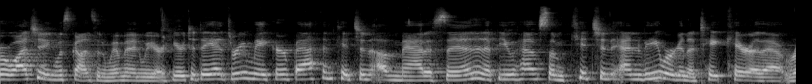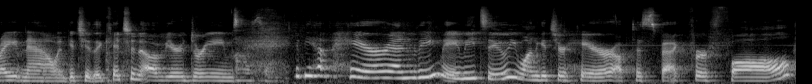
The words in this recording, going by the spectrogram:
are watching Wisconsin Women. We are here today at Dreammaker Bath and Kitchen of Madison. And if you have some kitchen envy, we're going to take care of that right now and get you the kitchen of your dreams. Awesome. If you have hair envy, maybe too, you want to get your hair up to spec for fall,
